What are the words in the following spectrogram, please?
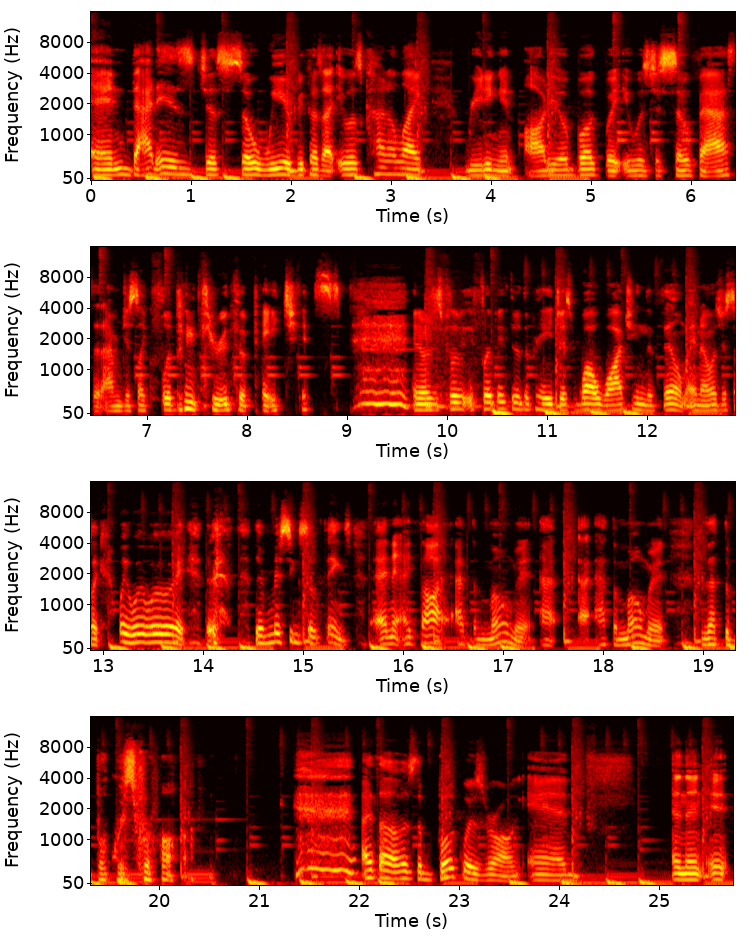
and that is just so weird because I, it was kind of like reading an audiobook, but it was just so fast that I'm just like flipping through the pages. and I was just fl- flipping through the pages while watching the film. And I was just like, wait, wait, wait, wait, they're, they're missing some things. And I thought at the moment, at, at the moment, that the book was wrong. I thought it was the book was wrong. And, and then it,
